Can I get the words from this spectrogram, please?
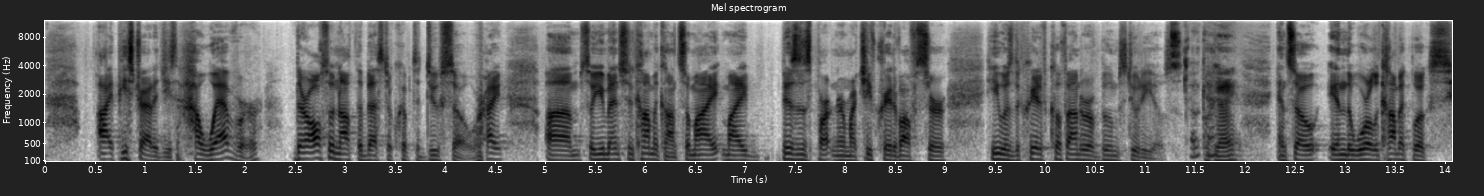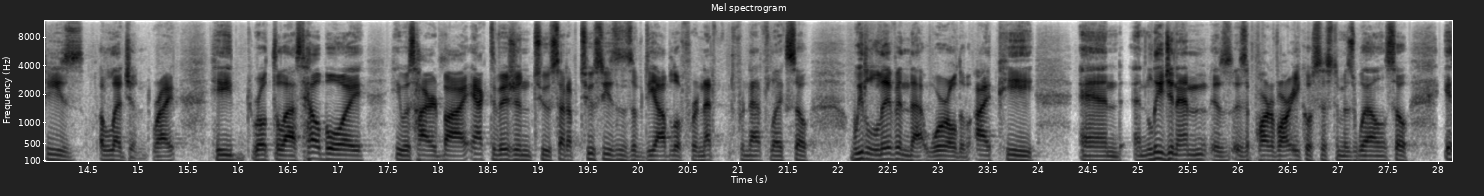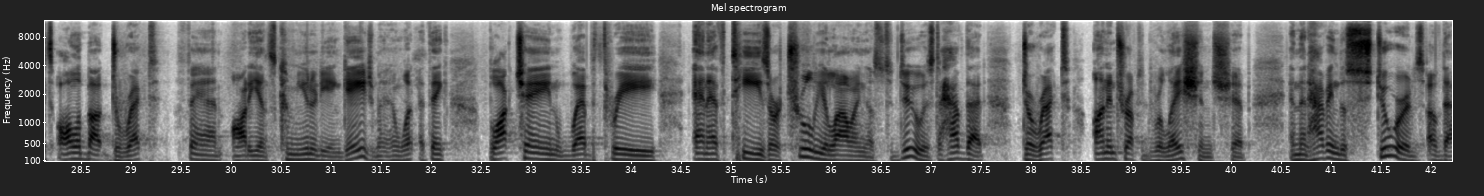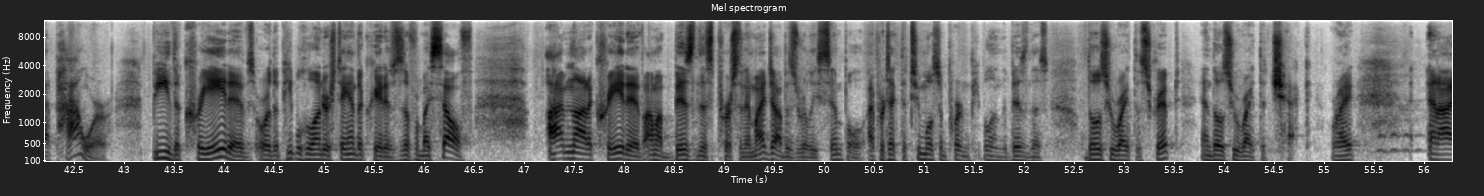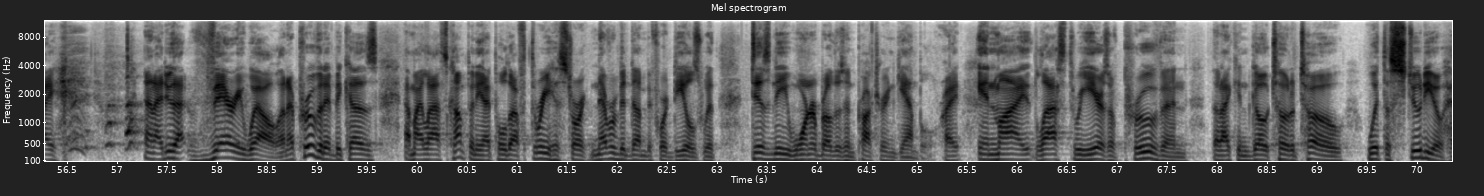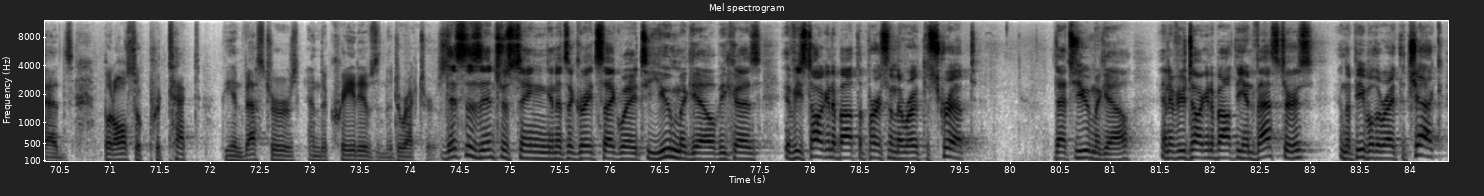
IP strategies. However, they're also not the best equipped to do so, right? Um, so you mentioned Comic Con. So my my business partner, my chief creative officer, he was the creative co-founder of Boom Studios. Okay. okay. And so in the world of comic books, he's a legend, right? He wrote the last Hellboy. He was hired by Activision to set up two seasons of Diablo for net for Netflix. So we live in that world of IP. And, and Legion M is, is a part of our ecosystem as well. And so it's all about direct fan, audience, community engagement. And what I think blockchain, Web3, NFTs are truly allowing us to do is to have that direct, uninterrupted relationship, and then having the stewards of that power be the creatives or the people who understand the creatives. So for myself, I'm not a creative, I'm a business person, and my job is really simple. I protect the two most important people in the business those who write the script and those who write the check, right? And I, and I do that very well. And I've proven it because at my last company, I pulled off three historic, never been done before deals with Disney, Warner Brothers, and Procter & Gamble, right? In my last three years, I've proven that I can go toe to toe with the studio heads, but also protect the investors and the creatives and the directors. This is interesting, and it's a great segue to you, Miguel, because if he's talking about the person that wrote the script, that's you, Miguel. And if you're talking about the investors and the people that write the check,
